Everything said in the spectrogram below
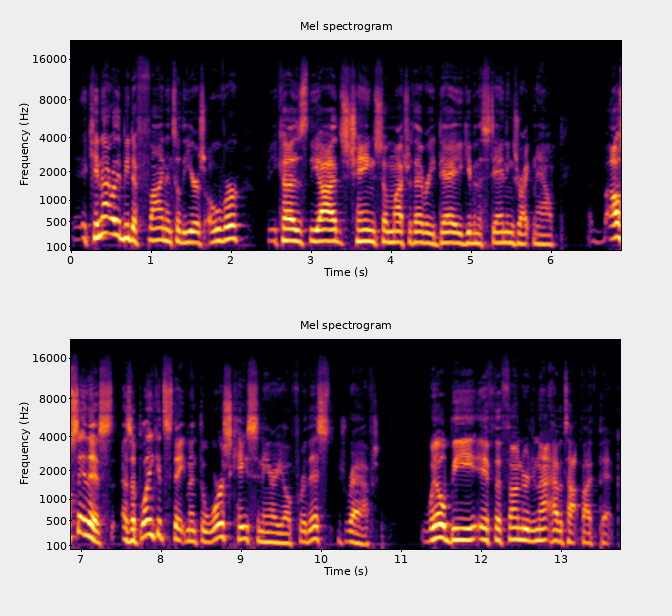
it cannot really be defined until the year is over because the odds change so much with every day, given the standings right now. I'll say this as a blanket statement: the worst case scenario for this draft will be if the Thunder do not have a top five pick.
